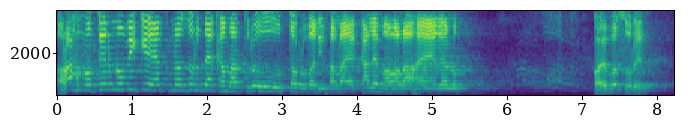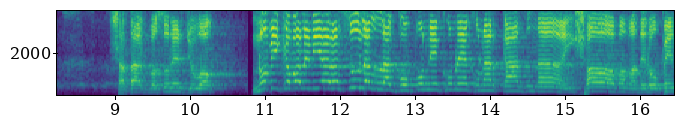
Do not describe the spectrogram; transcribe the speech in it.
রহমতের নবীকে এক নজর দেখা মাত্র তরবারি ফালায় কালেমাওয়ালা হয়ে গেল। কয় বছরের? সাতাশ বছরের যুবক নবীকে বলেন, ইয়া রাসূল আল্লাহ গোপনে কোনো এখন আর কাজ নাই, সব আমাদের ওপেন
